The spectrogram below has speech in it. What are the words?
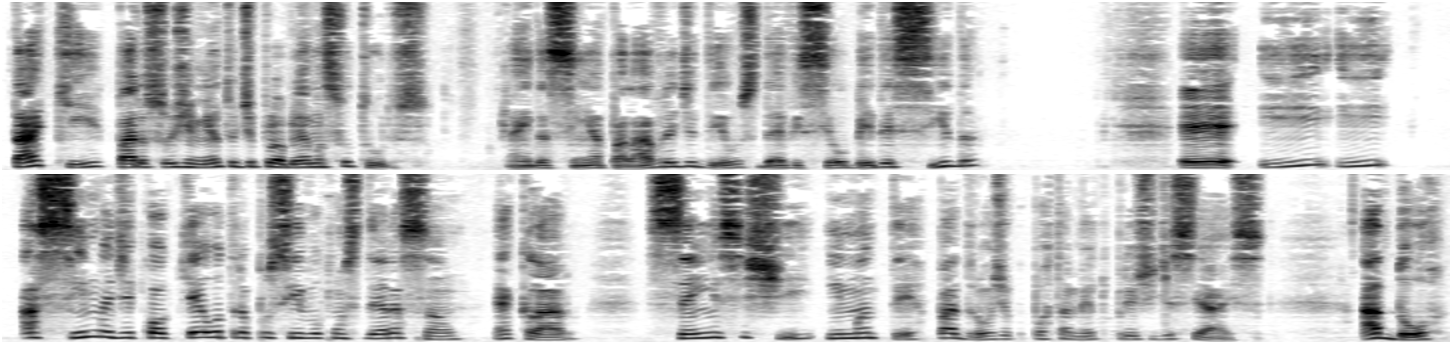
está aqui para o surgimento de problemas futuros. Ainda assim, a palavra de Deus deve ser obedecida é, e, e acima de qualquer outra possível consideração, é claro, sem insistir em manter padrões de comportamento prejudiciais. A dor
